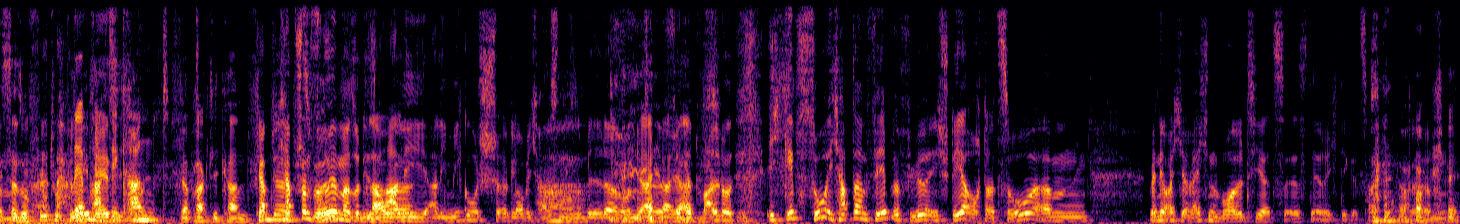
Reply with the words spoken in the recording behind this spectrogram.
ist ja so ähm, Free-to-Play. Der Praktikant. Der Praktikant. Ich habe hab schon früher immer so diese blaue- Ali, Ali Migusch, äh, glaube ich, heißen diese Bilder und Ja, äh, ja, Findet ja. Waldo. Ich gebe es zu, ich habe da ein Faible für, ich stehe auch dazu. Ähm, wenn ihr euch rächen wollt, jetzt ist der richtige Zeitpunkt. ähm,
